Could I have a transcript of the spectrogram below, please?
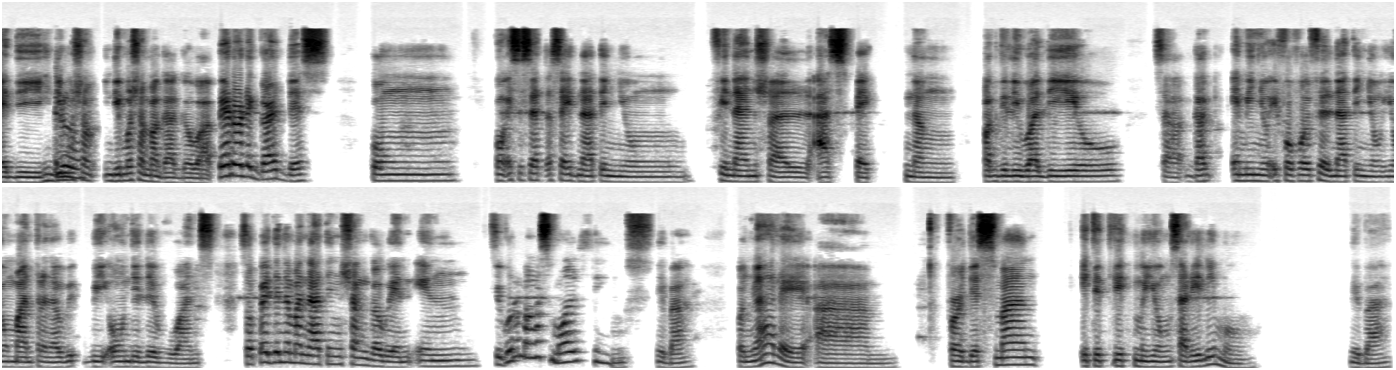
Eh, di hindi mo true. siya hindi mo siya magagawa. Pero regardless kung kung ise-set aside natin yung financial aspect ng pagliliwaliw sa gag I mean yung ifo-fulfill natin yung yung mantra na we we only live once. So, puwede naman natin siyang gawin in siguro mga small things, 'di ba? Kunyari, um, for this month, iti-treat mo yung sarili mo, 'di ba?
